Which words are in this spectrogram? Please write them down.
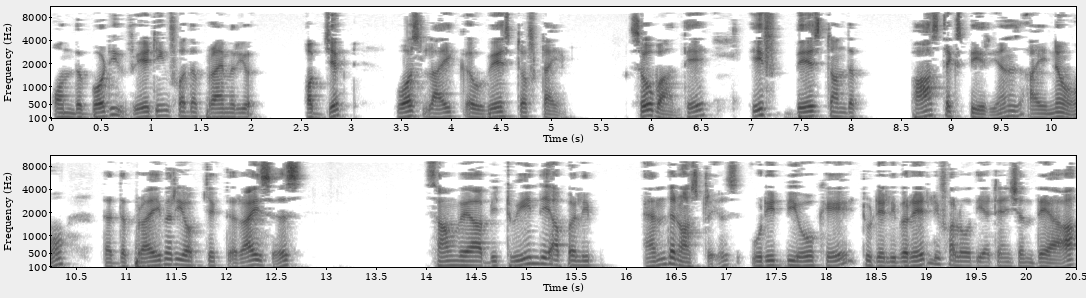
on the body waiting for the primary object was like a waste of time. So Bhante, if based on the past experience I know that the primary object arises somewhere between the upper lip and the nostrils, would it be okay to deliberately follow the attention there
